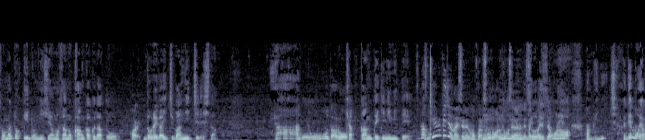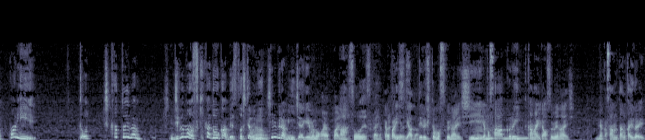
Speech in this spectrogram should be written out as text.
その時の西山さんの感覚だと、はい。どれが一番ニッチでした？いやー、どうだろう。客観的に見て。まあ、KLP じゃないですよね。もうこれソードワールドとか世代なんで、うんまあ、いっぱい出てたから。そうでまあ、ミニチュア、でもやっぱり、どっちかといえば、自分の好きかどうかは別としても、うんニッチレベルはミニチュアゲームの方がやっぱり、あ、そうですか。やっぱやっぱり。やってる人も少ないし、うんやっぱサークル行かないと遊べないし、なんか3段階ぐらい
